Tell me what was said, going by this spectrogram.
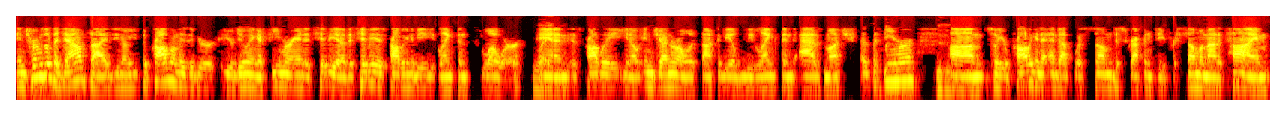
in terms of the downsides, you know, the problem is if you're you're doing a femur and a tibia, the tibia is probably going to be lengthened slower, right. and it's probably, you know, in general, it's not going to be able to be lengthened as much as the femur. Mm-hmm. Um, so you're probably going to end up with some discrepancy for some amount of time,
